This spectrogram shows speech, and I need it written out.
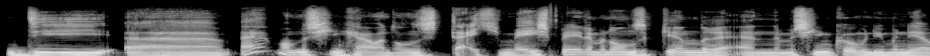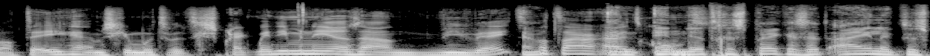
Die, eh, hè, want misschien gaan we dan eens een tijdje meespelen met onze kinderen. En misschien komen die meneer wel tegen. En misschien moeten we het gesprek met die meneer eens aan. Wie weet wat daar En, uitkomt. en dit gesprek is uiteindelijk dus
